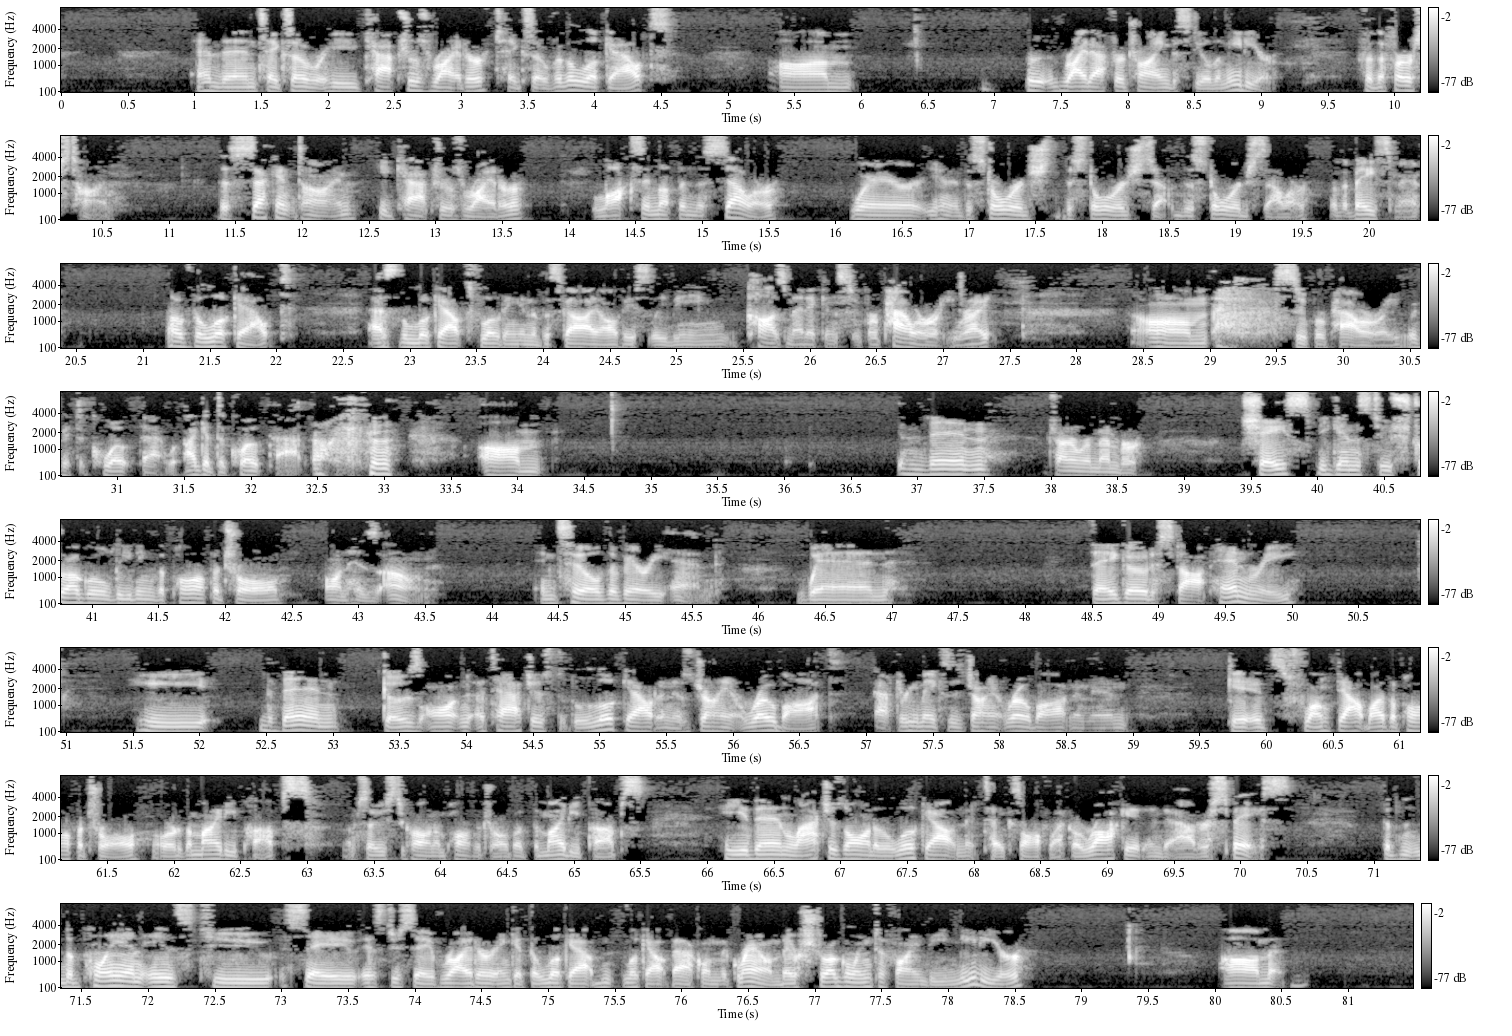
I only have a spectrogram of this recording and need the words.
and then takes over. He captures Ryder, takes over the lookout, um, right after trying to steal the meteor for the first time. The second time, he captures Ryder, locks him up in the cellar, where you know the storage, the storage, the storage cellar or the basement of the lookout, as the lookout's floating into the sky, obviously being cosmetic and super powery, right? Um, super powery. We get to quote that. I get to quote that. um, and then, I'm trying to remember, Chase begins to struggle leading the Paw Patrol on his own until the very end. When they go to stop Henry, he then goes on, attaches to the lookout and his giant robot after he makes his giant robot and then gets flunked out by the Paw Patrol, or the Mighty Pups. I'm so used to calling them Paw Patrol, but the Mighty Pups. He then latches onto the lookout and it takes off like a rocket into outer space. The, the plan is to save is to save Ryder and get the lookout lookout back on the ground. They're struggling to find the meteor. Um,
